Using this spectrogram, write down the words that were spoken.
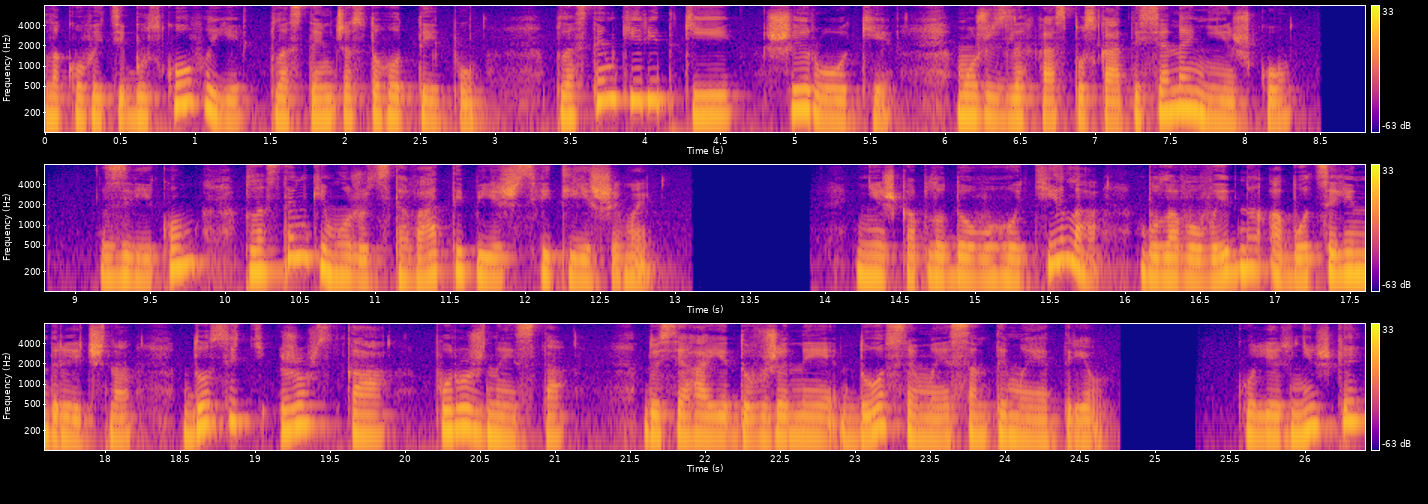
лаковиці бускової пластинчастого типу. Пластинки рідкі, широкі, можуть злегка спускатися на ніжку. З віком пластинки можуть ставати більш світлішими. Ніжка плодового тіла булавовидна або циліндрична, досить жорстка, порожниста, досягає довжини до 7 см. Колір ніжки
